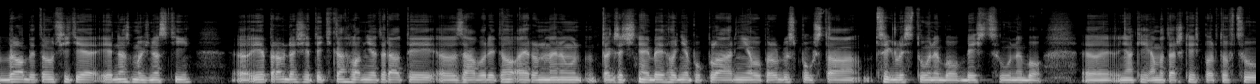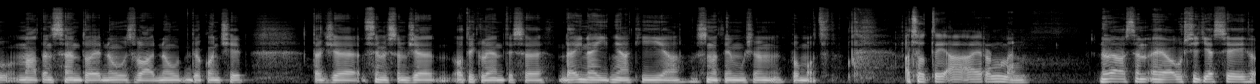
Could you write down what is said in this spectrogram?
byla by to určitě jedna z možností. Eh, je pravda, že teďka hlavně teda ty eh, závody toho Ironmanu tak začínají být hodně populární a opravdu spousta cyklistů nebo běžců nebo e, nějakých amatérských sportovců má ten sen to jednou zvládnout, dokončit. Takže si myslím, že o ty klienty se dají najít nějaký a snad jim můžeme pomoct. A co ty a Ironman? No já jsem, já určitě si uh,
